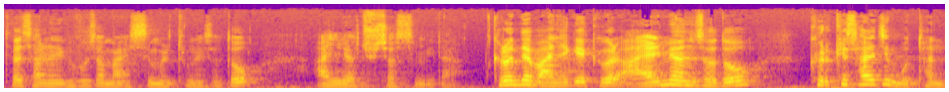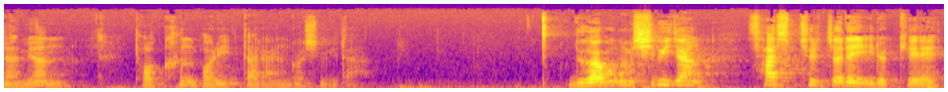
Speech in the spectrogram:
테살로니가후서 말씀을 통해서도 알려 주셨습니다. 그런데 만약에 그걸 알면서도 그렇게 살지 못한다면 더 큰 벌이 있다라는 것입니다. 누가복음 12장 47절에 이렇게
